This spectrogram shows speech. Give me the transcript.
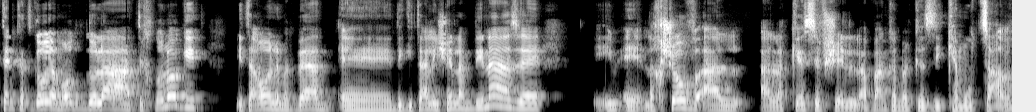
אתן קטגוריה מאוד גדולה טכנולוגית, יתרון למטבע אה, דיגיטלי של המדינה זה אה, לחשוב על, על הכסף של הבנק המרכזי כמוצר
